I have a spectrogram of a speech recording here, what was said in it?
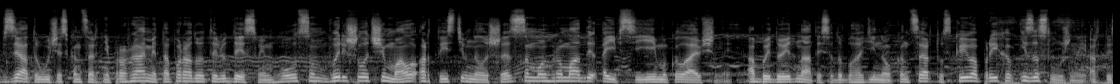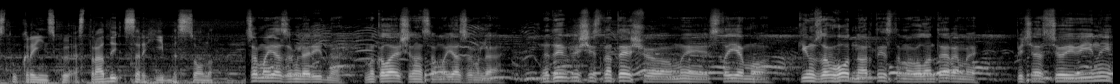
Взяти участь в концертній програмі та порадувати людей своїм голосом вирішило чимало артистів не лише з самої громади, а й всієї Миколаївщини. Аби доєднатися до благодійного концерту, з Києва приїхав і заслужений артист української естради Сергій Бессонов. Це моя земля рідна. Миколаївщина це моя земля. Не дивлячись на те, що ми стаємо ким завгодно, артистами, волонтерами під час цієї війни,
